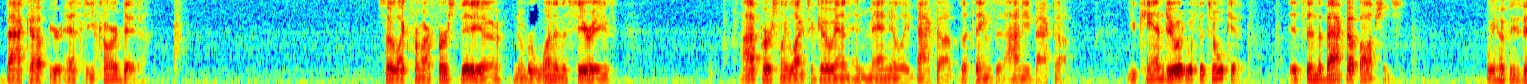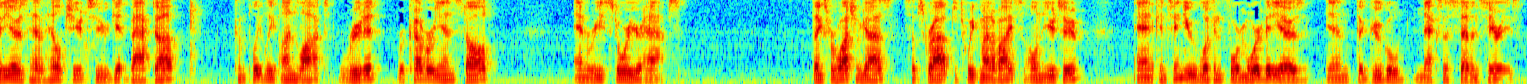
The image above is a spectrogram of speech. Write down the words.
back up your SD card data. So like from our first video, number one in the series, I personally like to go in and manually back up the things that I need backed up. You can do it with the toolkit. It's in the backup options. We hope these videos have helped you to get backed up, completely unlocked, rooted, recovery installed, and restore your apps. Thanks for watching, guys. Subscribe to Tweak My Device on YouTube and continue looking for more videos in the Google Nexus 7 series.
